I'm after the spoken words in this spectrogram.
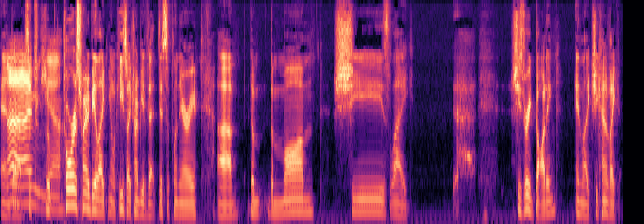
and uh, so, so yeah. Tor is trying to be like you know he's like trying to be that disciplinary. Um, the the mom, she's like, she's very dotting and like she kind of like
